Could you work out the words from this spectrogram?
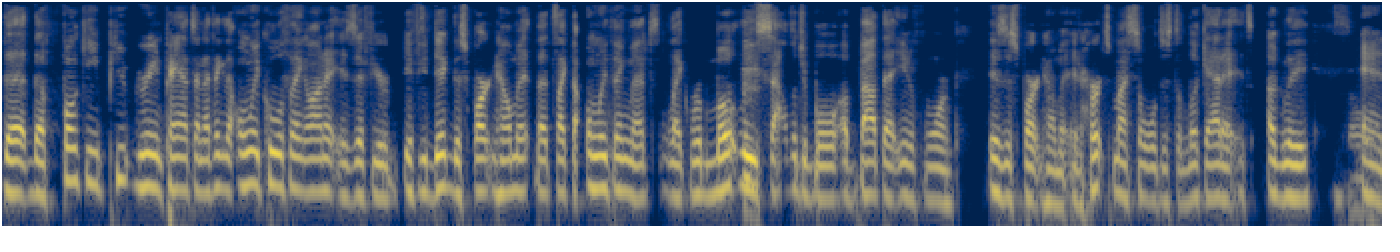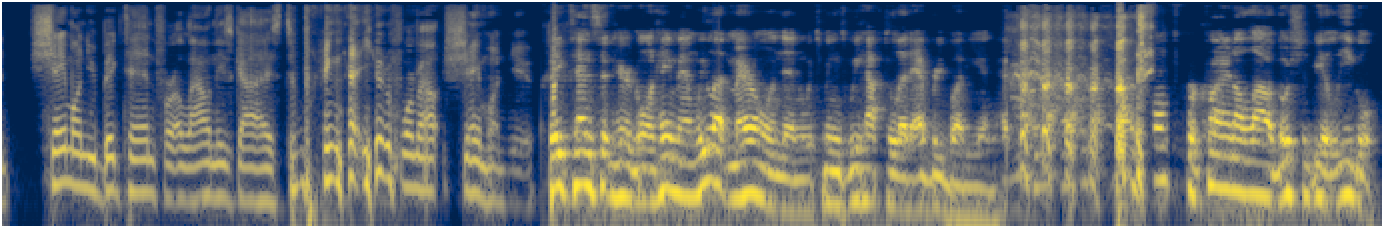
the, the funky puke green pants. And I think the only cool thing on it is if you're, if you dig the Spartan helmet, that's like the only thing that's like remotely salvageable about that uniform is the Spartan helmet. It hurts my soul just to look at it. It's ugly. So- And shame on you, Big Ten, for allowing these guys to bring that uniform out. Shame on you. Big Ten sitting here going, "Hey man, we let Maryland in, which means we have to let everybody in." Have for crying out loud, those should be illegal.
